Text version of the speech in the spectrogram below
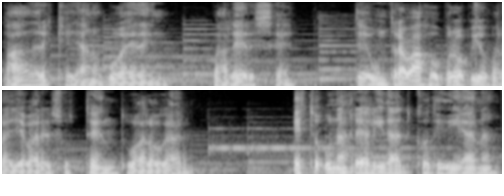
padres que ya no pueden valerse de un trabajo propio para llevar el sustento al hogar. Esto es una realidad cotidiana.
